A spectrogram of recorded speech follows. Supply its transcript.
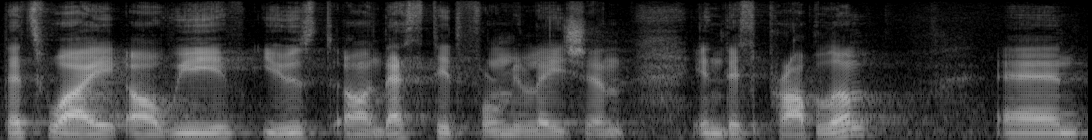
That's why uh, we used uh, nested formulation in this problem. And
